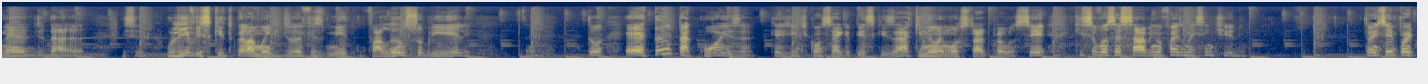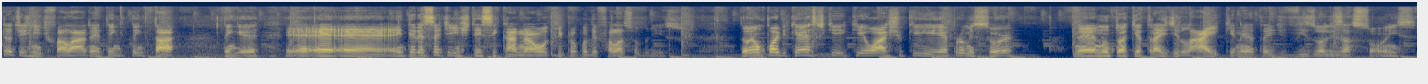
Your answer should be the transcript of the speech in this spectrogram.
né, de, da, o livro escrito pela mãe de Joseph Smith falando sobre ele. Né? Então é tanta coisa que a gente consegue pesquisar que não é mostrado para você que se você sabe não faz mais sentido. Então isso é importante a gente falar, né? Tem, que. Tá, tem, é, é, é, é interessante a gente ter esse canal aqui para poder falar sobre isso. Então é um podcast que, que eu acho que é promissor, né? Não estou aqui atrás de like, né? Atrás de visualizações.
